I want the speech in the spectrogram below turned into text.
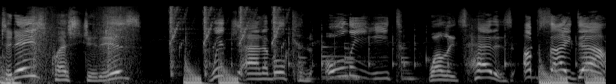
Today's question is Which animal can only eat while its head is upside down?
